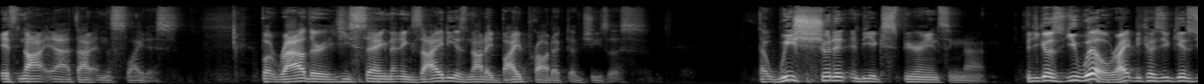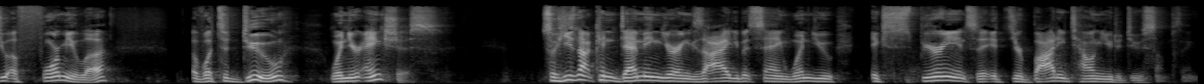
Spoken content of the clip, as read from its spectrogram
It's not at that in the slightest, but rather he's saying that anxiety is not a byproduct of Jesus that we shouldn't be experiencing that. But he goes, You will, right? Because he gives you a formula of what to do when you're anxious. So he's not condemning your anxiety, but saying when you experience it, it's your body telling you to do something.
